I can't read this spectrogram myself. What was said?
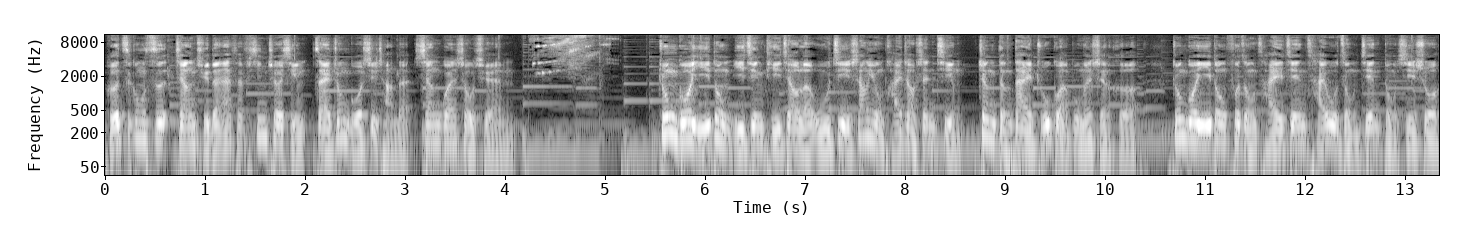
合资公司将取得 FF 新车型在中国市场的相关授权。中国移动已经提交了 5G 商用牌照申请，正等待主管部门审核。中国移动副总裁兼财务总监董鑫说，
